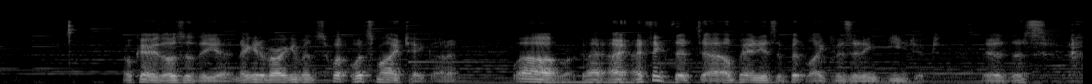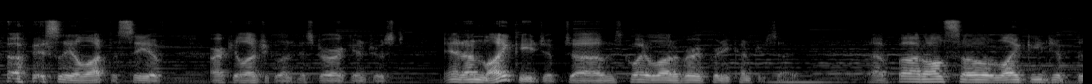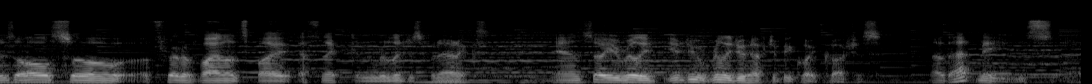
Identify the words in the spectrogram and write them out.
Okay, those are the uh, negative arguments. What, what's my take on it? Well, look, I, I, think that uh, Albania is a bit like visiting Egypt. There's, there's obviously a lot to see of archaeological and historic interest. And unlike Egypt, uh, there's quite a lot of very pretty countryside. Uh, but also, like Egypt, there's also a threat of violence by ethnic and religious fanatics. And so you really, you do really do have to be quite cautious. Now that means uh,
